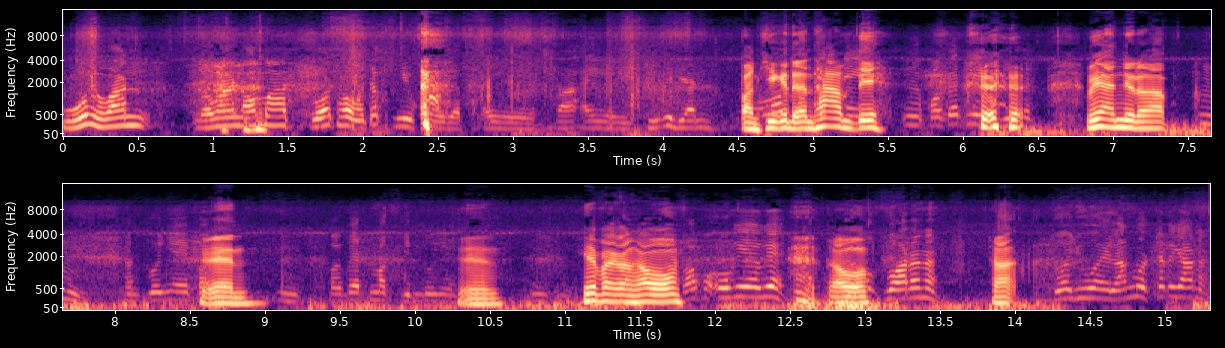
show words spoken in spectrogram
โอ้แบบว่าแบบว่าน้องมาตัวเท่าจักนิ้วโป้แบบไอ้ว่าไอ้ผีกระเดียนปั่นขี้ก็เดินท่ามติเออปลาเป็ดนี่ไม่อันอยู่แล้วครับอืมมันตัวใหญ่ปลาเห็นอืมปลาเป็ดมากินตัวใหญ่เห็นโอ เคไปก่อนครับผม ครับโอเคโอเคครับผม ตัวนั้นน่ะฮะตัวอยู่ไอ้หลังรถจักรยานน่ะ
